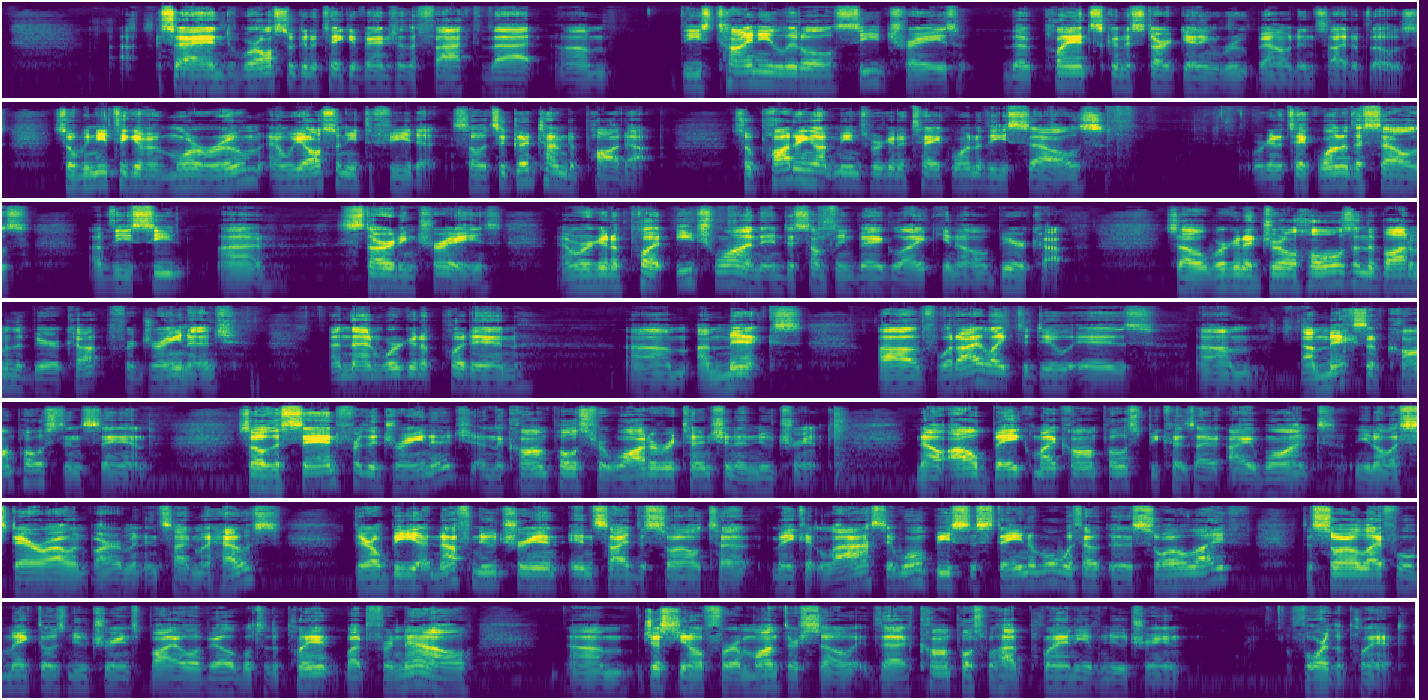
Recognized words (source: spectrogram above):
So, and we're also going to take advantage of the fact that um, these tiny little seed trays the plant's going to start getting root bound inside of those. So we need to give it more room and we also need to feed it. So it's a good time to pot up. So potting up means we're going to take one of these cells. We're going to take one of the cells of these seed uh, starting trays and we're going to put each one into something big like, you know, a beer cup. So we're going to drill holes in the bottom of the beer cup for drainage and then we're going to put in um, a mix of what I like to do is um, a mix of compost and sand. So the sand for the drainage and the compost for water retention and nutrient. Now I'll bake my compost because I, I want, you know, a sterile environment inside my house. There'll be enough nutrient inside the soil to make it last. It won't be sustainable without the soil life. The soil life will make those nutrients bioavailable to the plant, but for now, um, just you know, for a month or so, the compost will have plenty of nutrient for the plant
